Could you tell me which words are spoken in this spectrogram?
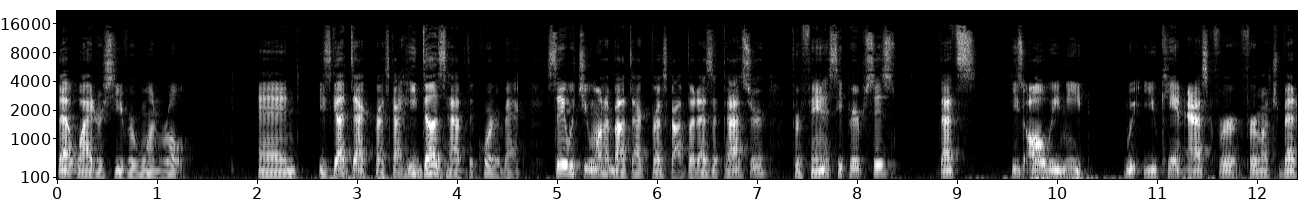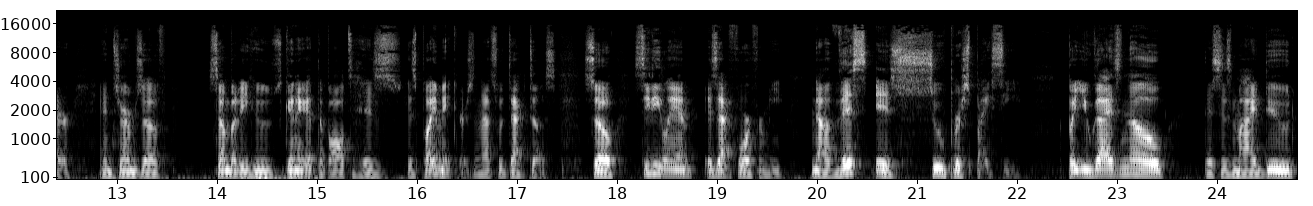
that wide receiver one role. And he's got Dak Prescott. He does have the quarterback. Say what you want about Dak Prescott, but as a passer, for fantasy purposes, that's he's all we need. We, you can't ask for, for much better in terms of somebody who's going to get the ball to his his playmakers, and that's what Dak does. So CeeDee Lamb is at four for me. Now this is super spicy, but you guys know this is my dude,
